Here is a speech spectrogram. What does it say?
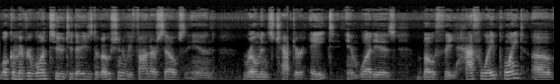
Welcome, everyone, to today's devotion. We find ourselves in Romans chapter 8, in what is both the halfway point of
